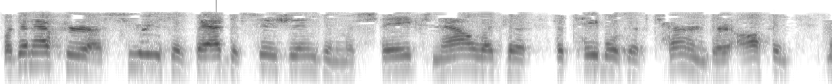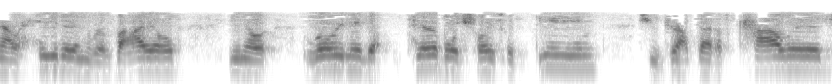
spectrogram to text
But then after a series of bad decisions and mistakes, now like the, the tables have turned. They're often now hated and reviled. You know, Rory made a terrible choice with Dean. She dropped out of college.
